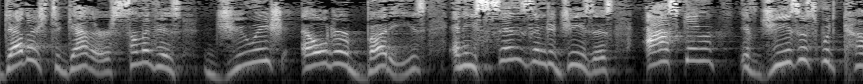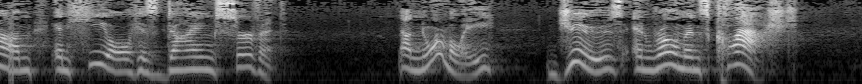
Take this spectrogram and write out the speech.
gathers together some of his Jewish elder buddies and he sends them to Jesus asking if Jesus would come and heal his dying servant. Now normally, Jews and Romans clashed.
